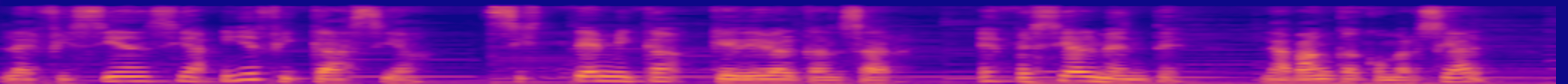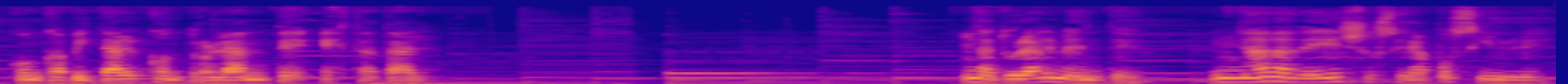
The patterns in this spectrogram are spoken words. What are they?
la eficiencia y eficacia sistémica que debe alcanzar, especialmente la banca comercial con capital controlante estatal. Naturalmente, nada de ello será posible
